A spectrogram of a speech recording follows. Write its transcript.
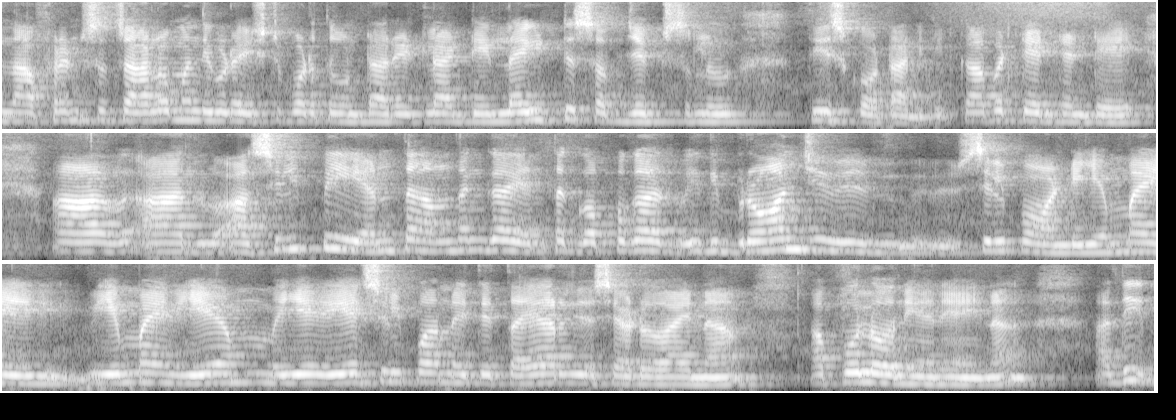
నా ఫ్రెండ్స్ చాలామంది కూడా ఇష్టపడుతూ ఉంటారు ఇట్లాంటి లైట్ సబ్జెక్ట్స్లు తీసుకోవటానికి. కాబట్టి ఏంటంటే ఆ- ఆ- శిల్పి ఎంత అందంగా ఎంత గొప్పగా ఇది బ్రాంజ్ శిల్పం అండి. ఎంఐ ఎంఐ ఏ ఏ ఏ శిల్పాన్ని అయితే తయారు చేశాడో ఆయన అపోలోని అని ఆయన అది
